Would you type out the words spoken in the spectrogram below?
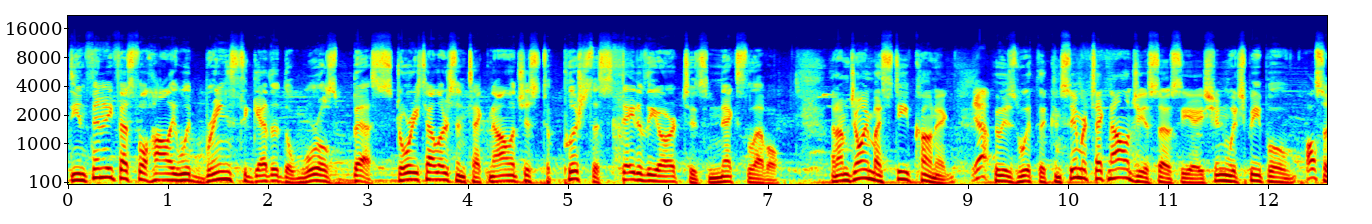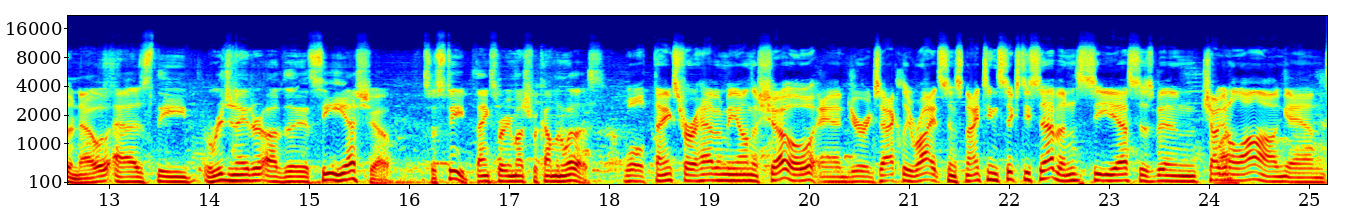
The Infinity Festival Hollywood brings together the world's best storytellers and technologists to push the state of the art to its next level. And I'm joined by Steve Koenig, Yeah. who is with the Consumer Technology Association, which people also know as the originator of the CES show. So, Steve, thanks very much for coming with us. Well, thanks for having me on the show. And you're exactly right. Since 1967, CES has been chugging Wow. along, and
